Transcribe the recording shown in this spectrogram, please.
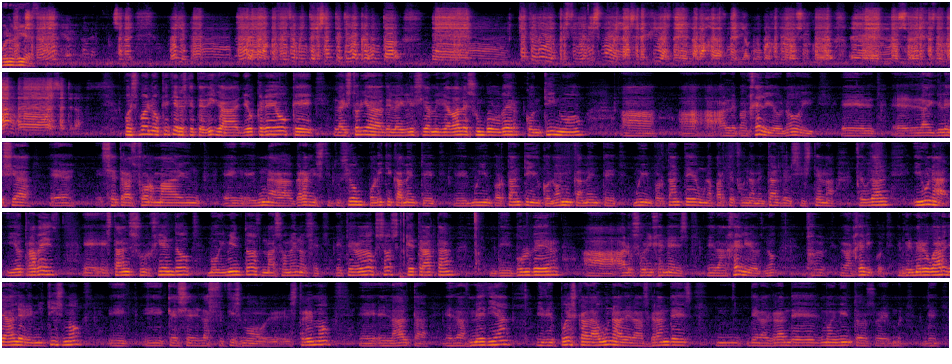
Buenos días. Oye, la conferencia muy interesante. Te iba a preguntar eh, qué quedó del priscilianismo en las herejías de la Baja Edad Media, como por ejemplo los, eh, los herejes del Rango, etcétera. Pues bueno, ¿qué quieres que te diga? Yo creo que la historia de la iglesia medieval es un volver continuo al Evangelio, ¿no? Y eh, la iglesia eh, se transforma en, una gran institución políticamente eh, muy importante y económicamente muy importante, una parte fundamental del sistema feudal y una y otra vez eh, están surgiendo movimientos más o menos heterodoxos que tratan de volver a, los orígenes evangelios, ¿no? evangélicos. En primer lugar ya el eremitismo, que es el ascetismo extremo eh, en la alta Edad Media, y después cada una de las grandes mm, de los grandes movimientos eh,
